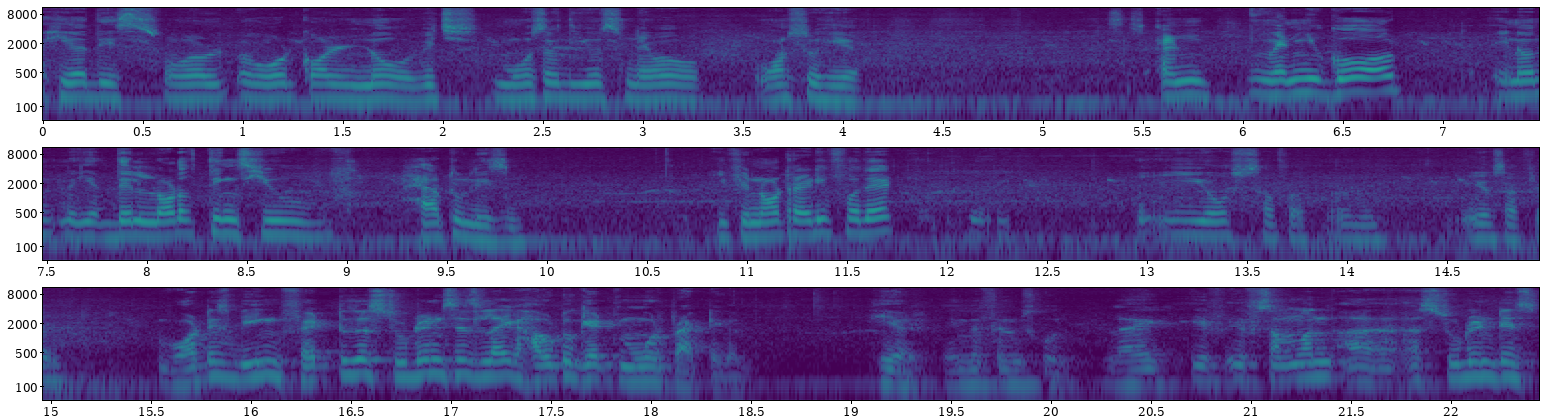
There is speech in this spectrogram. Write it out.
hear this word, word called no which most of the youth never wants to hear. And when you go out you know there are a lot of things you have to listen if you're not ready for that you suffer. Um, you're suffering. What is being fed to the students is like how to get more practical here in the film school. Like if, if someone uh, a student is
